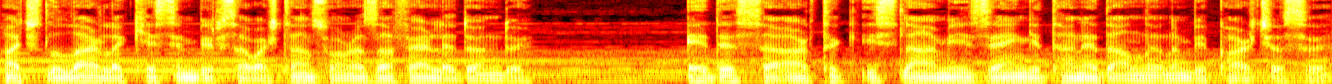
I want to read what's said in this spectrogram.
Haçlılarla kesin bir savaştan sonra zaferle döndü. Edessa artık İslami Zengi Hanedanlığı'nın bir parçası.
